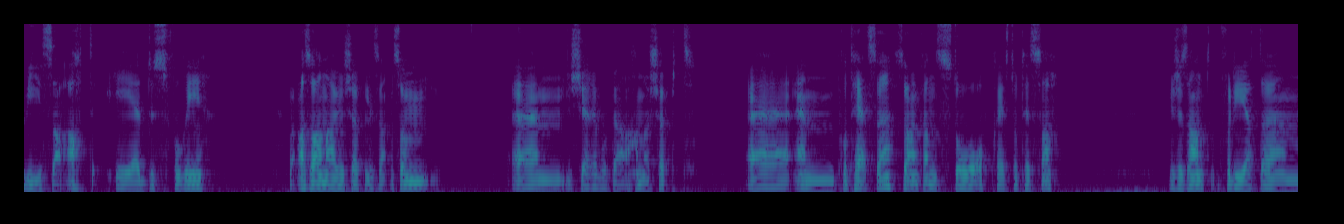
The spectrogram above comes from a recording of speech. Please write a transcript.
vise at er dysfori. Altså, han har jo kjøpt liksom Som um, skjer i boka, han har kjøpt uh, en protese så han kan stå oppreist og tisse. Ikke sant? Fordi at um,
